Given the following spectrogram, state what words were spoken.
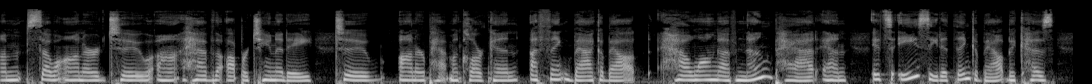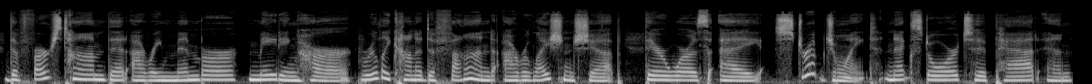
I'm so honored to uh, have the opportunity to honor Pat McClurkin. I think back about how long I've known Pat, and it's easy to think about because the first time that I remember meeting her really kind of defined our relationship. There was a strip joint next door to Pat and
